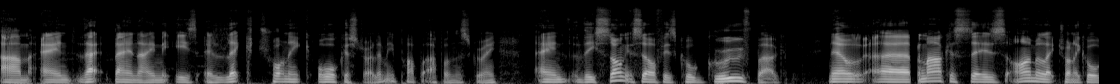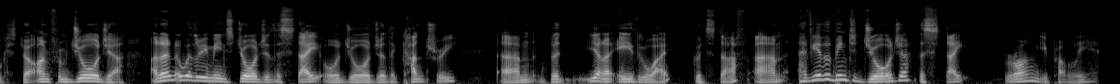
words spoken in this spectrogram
Um, and that band name is Electronic Orchestra. Let me pop it up on the screen. And the song itself is called Groove Bug. Now, uh, Marcus says, I'm Electronic Orchestra. I'm from Georgia. I don't know whether he means Georgia the state or Georgia the country, um, but, you know, either way, good stuff. Um, have you ever been to Georgia, the state, Ron? You probably have.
